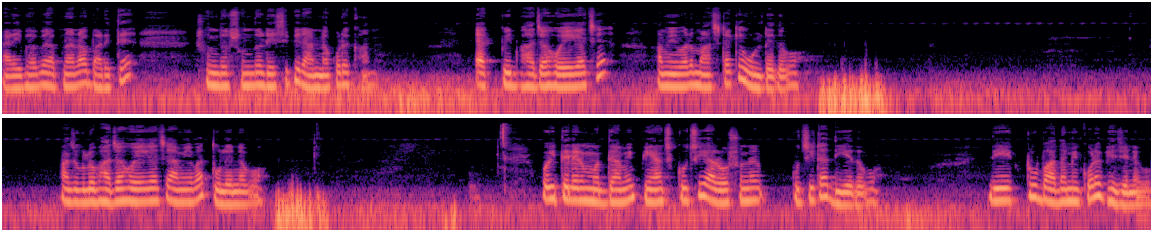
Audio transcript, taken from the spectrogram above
আর এইভাবে আপনারাও বাড়িতে সুন্দর সুন্দর রেসিপি রান্না করে খান। এক পিঠ ভাজা হয়ে গেছে, আমি এবার মাছটাকে উল্টে দেব। মাছগুলো ভাজা হয়ে গেছে, আমি এবার তুলে নেব। ওই তেলের মধ্যে আমি পেঁয়াজ কুচি আর রসুনের কুচিটা দিয়ে দেব। দিয়ে একটু বাদামি করে ভেজে নেব।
